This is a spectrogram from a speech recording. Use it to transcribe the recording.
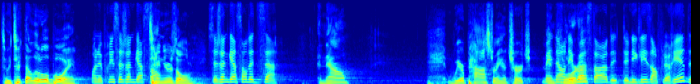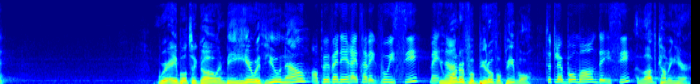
So we took that little boy, On a pris ce jeune 10 garçon, years old, ce jeune garçon de 10 ans. and now we're pastoring a church in Maintenant, on est pasteur d'une église en Floride. We're able to go and be here with you now. On peut venir être avec vous ici, You maintenant. wonderful, beautiful people. Tout le beau monde de ici. I love coming here.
